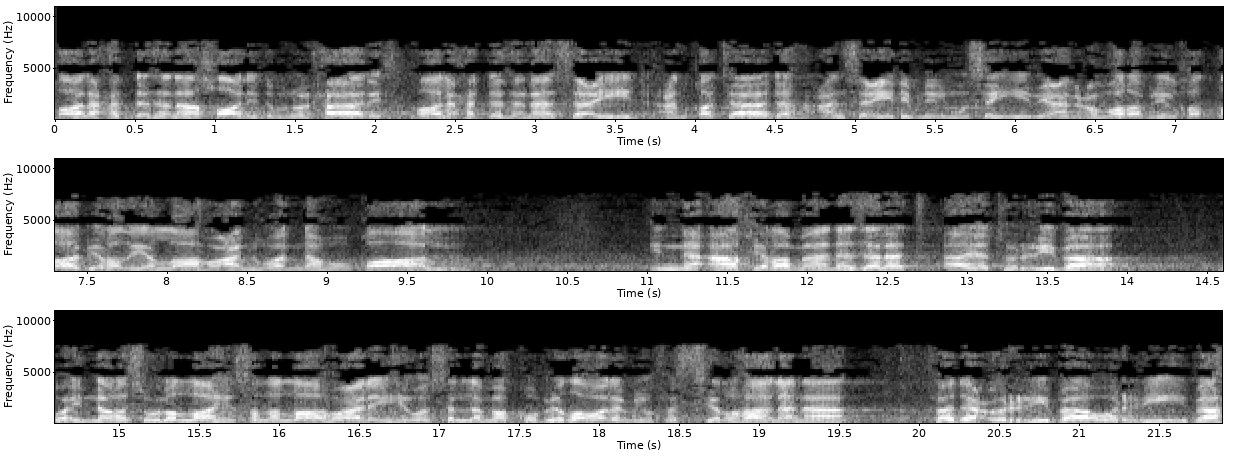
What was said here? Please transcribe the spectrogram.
قال حدثنا خالد بن الحارث قال حدثنا سعيد عن قتادة عن سعيد بن المسيب عن عمر بن الخطاب رضي الله عنه أنه قال إن آخر ما نزلت آية الربا وإن رسول الله صلى الله عليه وسلم قبض ولم يفسرها لنا فدعوا الربا والريبة.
